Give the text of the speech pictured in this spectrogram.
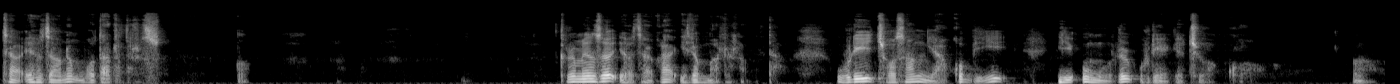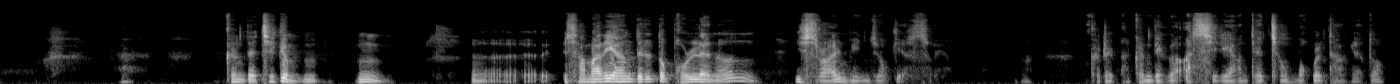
자 여자는 못 알아들었어. 어. 그러면서 여자가 이런 말을 합니다. 우리 조상 야곱이 이 우물을 우리에게 주었고, 어. 그런데 지금 음, 어, 사마리안들도 본래는 이스라엘 민족이었어요. 그런데 그 아시리한테 정복을 당해도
